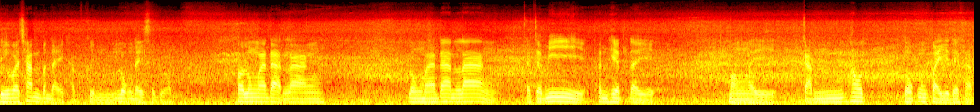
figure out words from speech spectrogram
ถือว่าชั้นบันไดครับ ขึ้นลงได้สะดวก พอลงมาด้านล่าง ลงมาด้านล่างก็จะมีเพิ่นเฮ็ดไอ้หมองไอ้กันเฮาตกลงไปอยู่เด้ครับ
